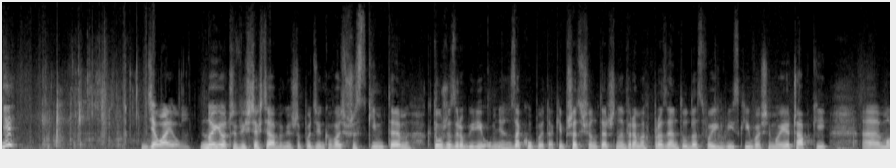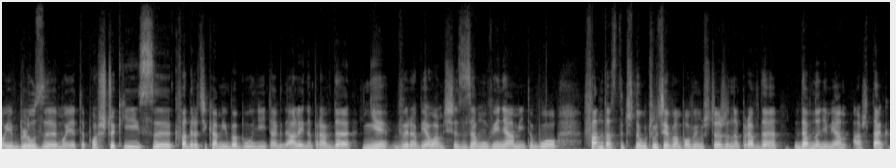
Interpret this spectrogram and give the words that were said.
Nie. Działają. No i oczywiście chciałabym jeszcze podziękować wszystkim tym, którzy zrobili u mnie zakupy takie przedświąteczne w ramach prezentu dla swoich bliskich, właśnie moje czapki, e, moje bluzy, moje te płaszczyki z kwadracikami babuni i tak dalej. Naprawdę nie wyrabiałam się z zamówieniami. To było fantastyczne uczucie, Wam powiem szczerze. Naprawdę dawno nie miałam aż tak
